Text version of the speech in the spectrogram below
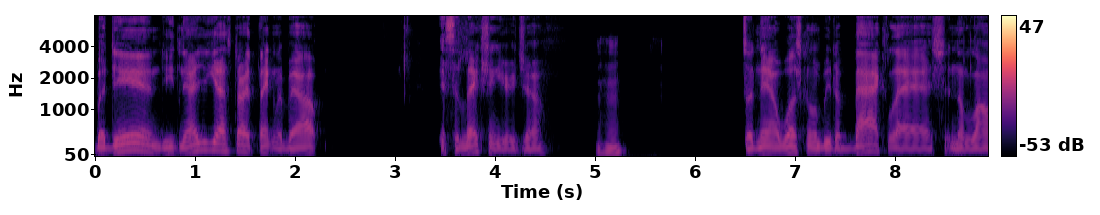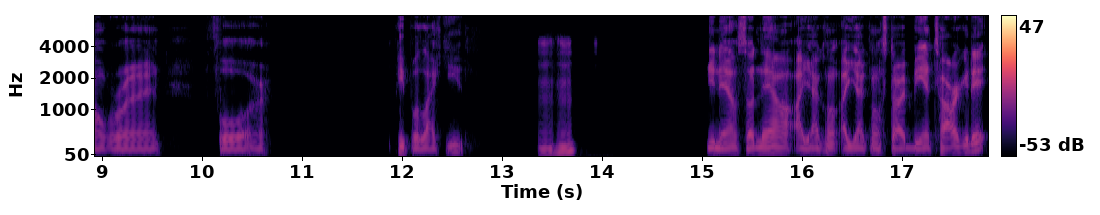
But then you, now you got to start thinking about it's election year, Joe. Hmm So now what's going to be the backlash in the long run for people like you? hmm You know, so now are y'all going are y'all going to start being targeted?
